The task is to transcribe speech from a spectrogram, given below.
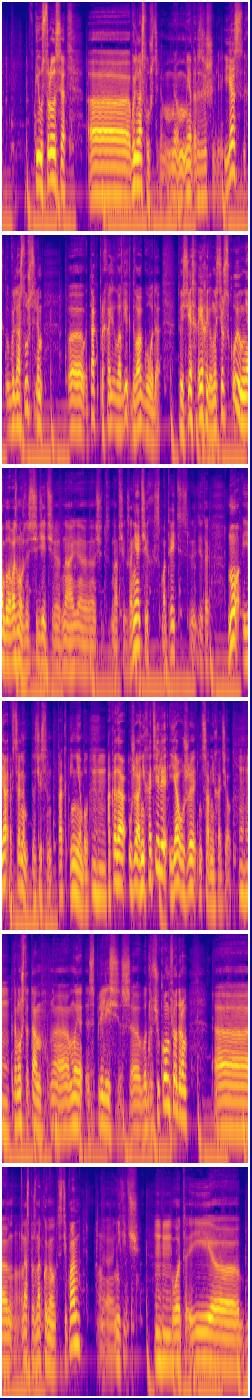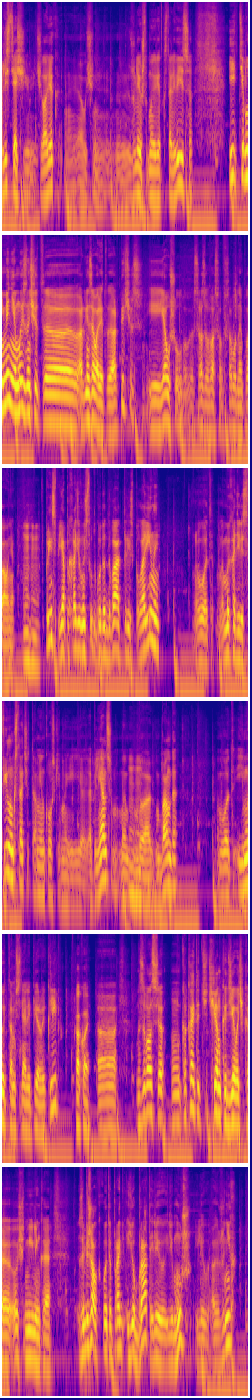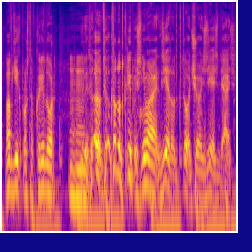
и устроился э, вольнослушателем. Мне это разрешили. И я с вольнослушателем э, так проходил в Авгик два года. То есть я, я ходил в мастерскую, у меня была возможность сидеть на, э, значит, на всех занятиях, смотреть, следить. Но я официально зачислен так и не был. Мгм. А когда уже они хотели, я уже сам не хотел. Мгм. Потому что там э, мы сплелись с э, Бондарчуком Федором. Э, нас познакомил Степан э, Никитич. Мгм. Вот, и э, блестящий человек. Я очень э, жалею, что мы редко стали видеться. И, тем не менее, мы, значит, э, организовали эту Art Pictures, и я ушел сразу в, в свободное плавание. Мгм. В принципе, я походил в институт года два-три с половиной. Вот. Мы ходили с Филом, кстати, там Янковским и Апельянцем. Мы Мгм. была банда. Вот. И мы там сняли первый клип. Какой? А, назывался какая-то чеченка девочка, очень миленькая. Забежал какой-то ее брат или, или муж, или э, жених в Авгик просто в коридор. И Мгм. говорит, «Э, кто тут клипы снимает? Где тут кто? Что здесь, блядь?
